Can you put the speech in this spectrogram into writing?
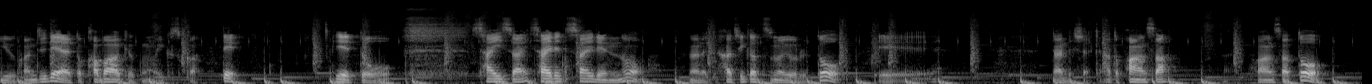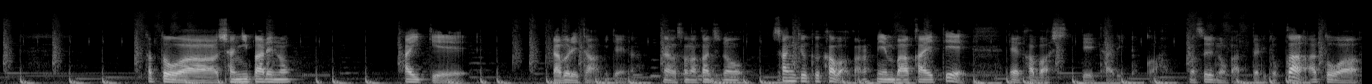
いう感じで、えっと、カバー曲もいくつかあって、えっと、サイサイ、サイレントサイレンの、なんだっけ、8月の夜と、えー、何でしたっけ、あとファンサファンサと、あとは、シャニパレの背景、ラブレターみたいな、なんかそんな感じの3曲カバーかな？メンバー変えて、えカバーしてたりとか、まあ、そういうのがあったりとか、あとは、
